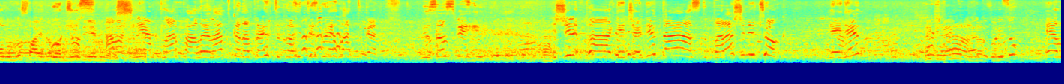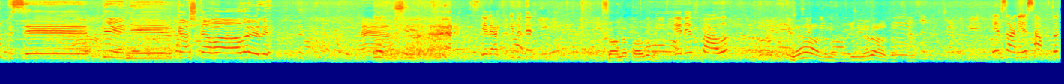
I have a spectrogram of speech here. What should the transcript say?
olumlu faydalanıyor diyebiliriz. Ama şunu yaptılar, pahalı elattika da bıraktık o Edirne elattika. Yusuf Bey, şimdi a, geçerli daha azdı para, şimdi çok. Neden? Peki ne aldınız? Elbise, peynir, kaşkaval öyle. Ee, Evvelki gibi de şu anda pahalı mı? Evet pahalı. Neler aldınız bugün? Neler alacaksınız? Eczaneye saptık.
